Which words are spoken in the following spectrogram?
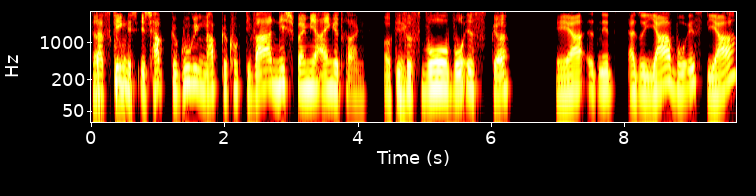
Das ging nicht. Ich habe gegoogelt und habe geguckt, die war nicht bei mir eingetragen. Okay. Dieses wo, wo ist, gell? Ja, äh, nee, also ja, wo ist, ja.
